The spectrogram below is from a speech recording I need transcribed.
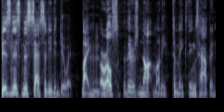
business necessity to do it. Like, or else there's not money to make things happen.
